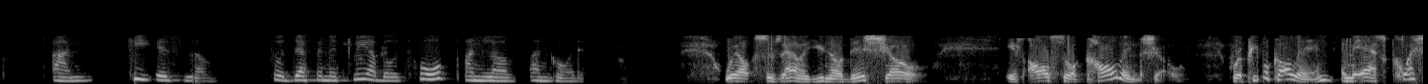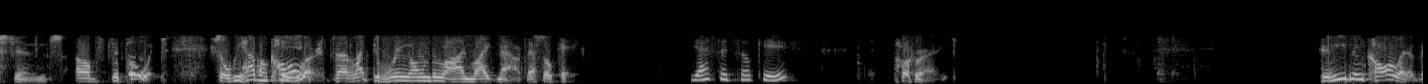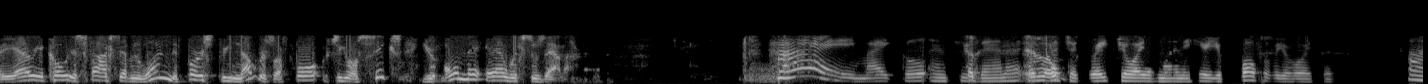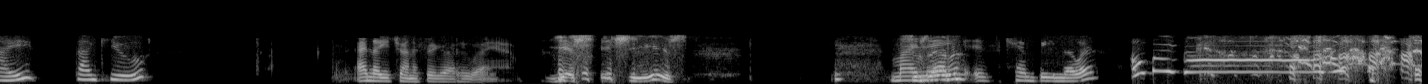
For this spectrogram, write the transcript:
and he is love. So definitely about hope and love and God. Well, Susannah, you know, this show is also a call-in show where people call in and they ask questions of the poet. So we have a caller that I'd like to bring on the line right now, if that's okay. Yes, it's okay. All right. Good call it. The area code is 571. The first three numbers are 406. You're on the air with Susannah. Hi, Michael and Susannah. Hello. It's such a great joy of mine to hear you, both of your voices. Hi. Thank you. I know you're trying to figure out who I am. Yes, she is. My Susannah? name is Kim B. Miller. Oh my God!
